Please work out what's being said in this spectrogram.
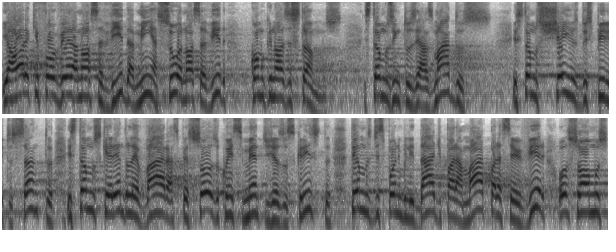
e a hora que for ver a nossa vida, a minha, a sua, a nossa vida, como que nós estamos? Estamos entusiasmados? estamos cheios do Espírito Santo, estamos querendo levar às pessoas o conhecimento de Jesus Cristo, temos disponibilidade para amar, para servir, ou somos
